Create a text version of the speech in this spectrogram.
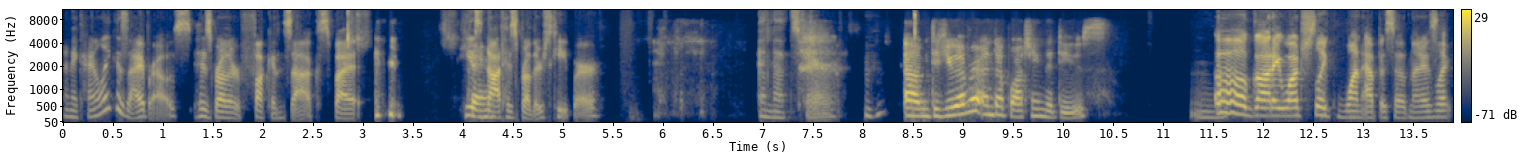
and I kind of like his eyebrows. His brother fucking sucks, but he is Fair. not his brother's keeper. And that's fair. Um, did you ever end up watching The Deuce? Mm. Oh god, I watched like one episode and then I was like,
